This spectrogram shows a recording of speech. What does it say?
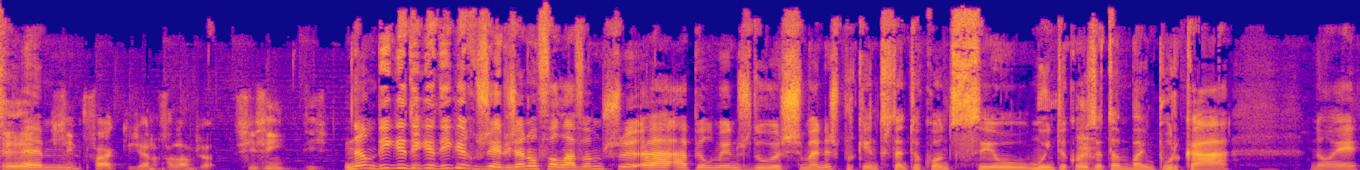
É, um... Sim, de facto, já não falámos. Sim, sim, diz. Não, diga, diga, diga, Rogério. Já não falávamos há, há pelo menos duas semanas, porque entretanto aconteceu muita coisa também por cá não é?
